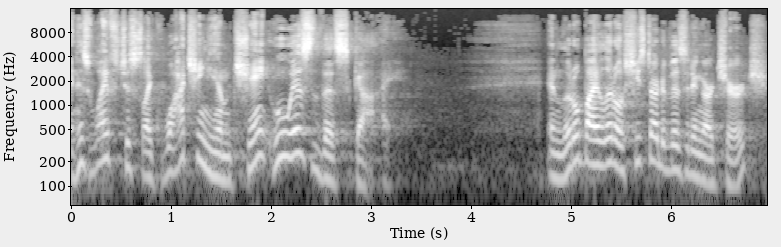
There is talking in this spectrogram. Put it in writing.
And his wife's just like watching him change. Who is this guy? And little by little, she started visiting our church.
